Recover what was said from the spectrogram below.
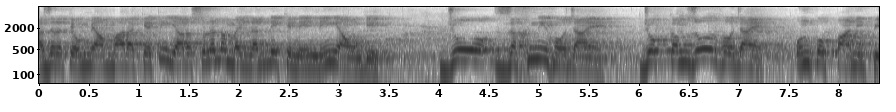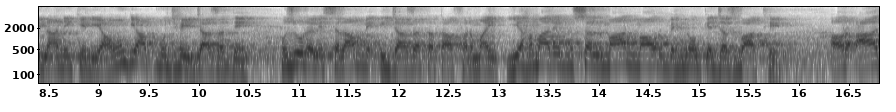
حضرت ام عمارہ کہتی ہیں، یا رسول اللہ، میں لڑنے کے لیے نہیں آؤں گی۔ جو زخمی ہو جائیں، جو کمزور ہو جائیں، ان کو پانی پلانے کے لیے آؤں گی، آپ مجھے اجازت دیں۔ حضور علیہ السلام نے اجازت عطا فرمائی۔ یہ ہمارے مسلمان ماں اور بہنوں کے جذبات تھے۔ اور آج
